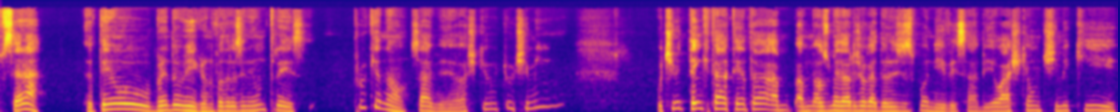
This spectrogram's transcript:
Será? Eu tenho o Brandon Ingram, não vou trazer nenhum 3. Por que não? Sabe? Eu acho que o, o time. O time tem que estar atento a, a, aos melhores jogadores disponíveis, sabe? Eu acho que é um time que,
